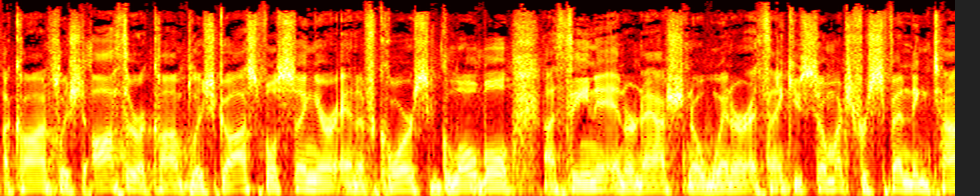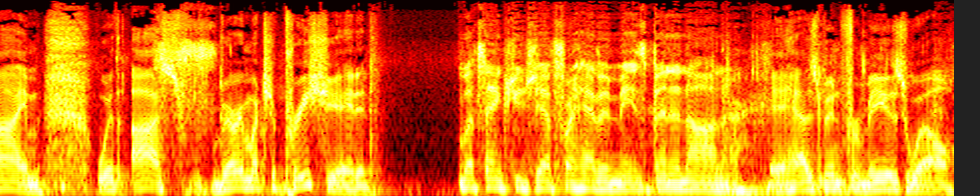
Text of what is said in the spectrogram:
accomplished author, accomplished gospel singer, and of course, global Athena International winner. Thank you so much for spending time with us. Very much appreciated. Well, thank you, Jeff, for having me. It's been an honor. It has been for me as well.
